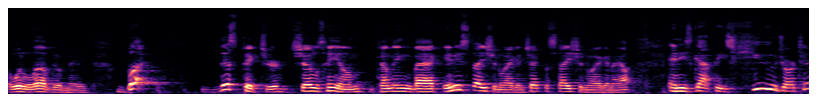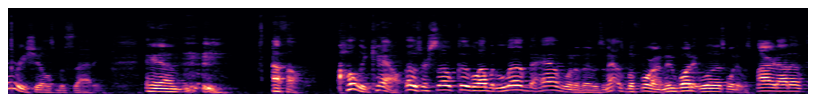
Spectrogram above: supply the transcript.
would have loved to have met him. But this picture shows him coming back in his station wagon. Check the station wagon out. And he's got these huge artillery shells beside him. And I thought, holy cow, those are so cool. I would love to have one of those. And that was before I knew what it was, what it was fired out of,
